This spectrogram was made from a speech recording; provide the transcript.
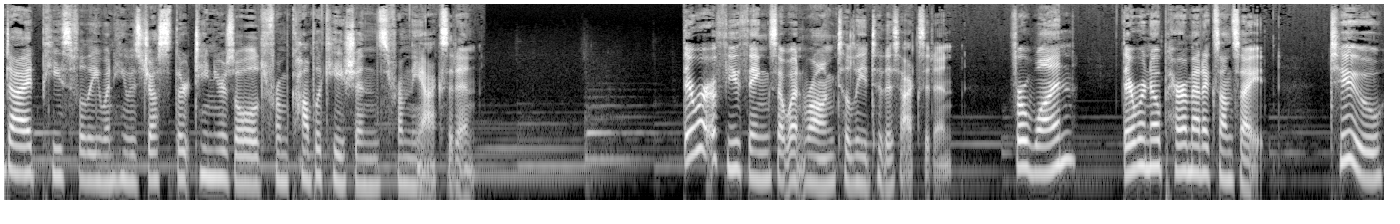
died peacefully when he was just 13 years old from complications from the accident. There were a few things that went wrong to lead to this accident. For one, there were no paramedics on site. Two,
